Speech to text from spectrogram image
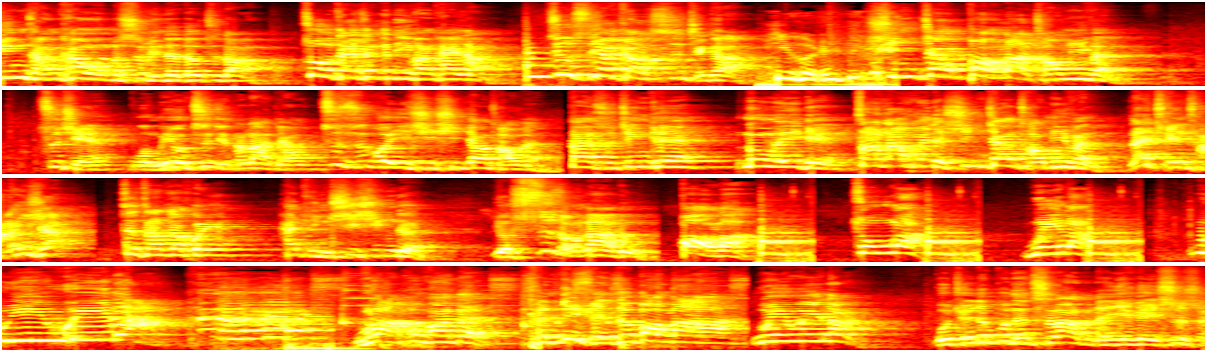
经常看我们视频的都知道，坐在这个地方开场就是要搞事情啊！新疆爆辣炒米粉，之前我们用自己的辣椒自制过一期新疆炒粉，但是今天弄了一点渣渣辉的新疆炒米粉来浅尝一下。这渣渣辉还挺细心的，有四种辣度：爆辣、中辣、微辣、微微辣，无辣不欢的肯定选择爆辣啊！微微辣，我觉得不能吃辣的人也可以试试。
